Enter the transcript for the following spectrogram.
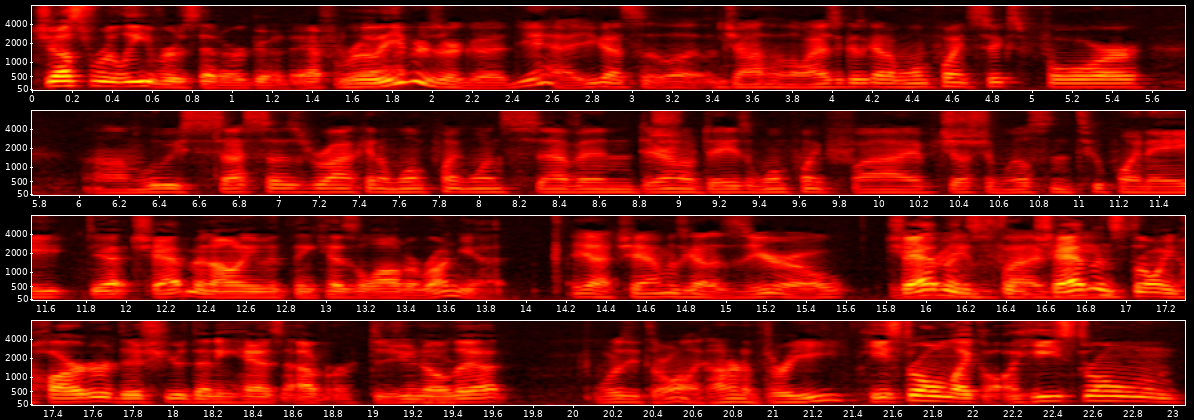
Just relievers that are good after that. Relievers are good. Yeah, you got uh, Jonathan Loaisiga's got a one point six four. Um, Luis Cessa's rocking a one point one seven. Darren O'Day's a one point five. Justin Wilson two point eight. Yeah, Chapman I don't even think has allowed a run yet. Yeah, Chapman's got a zero. Chapman's five Chapman's games. throwing harder this year than he has ever. Did you know that? What is he throwing? Like 103? He's throwing like he's thrown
